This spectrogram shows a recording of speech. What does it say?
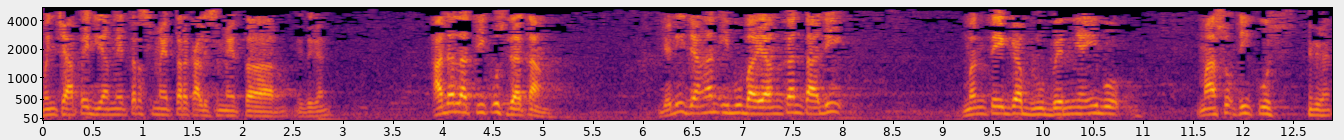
mencapai diameter semeter kali semeter gitu kan adalah tikus datang jadi jangan ibu bayangkan tadi mentega blue bandnya ibu masuk tikus gitu kan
